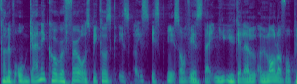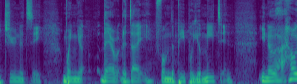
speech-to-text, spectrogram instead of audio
kind of organic or referrals? Because it's it's, it's, obvious that you, you get a, a lot of opportunity when you're there at the day from the people you're meeting. You know how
